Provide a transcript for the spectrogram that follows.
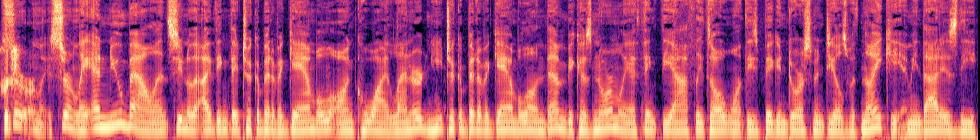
for certainly, sure. certainly. And New Balance, you know, I think they took a bit of a gamble on Kawhi Leonard, and he took a bit of a gamble on them because normally I think the athletes all want these big endorsement deals with Nike. I mean, that is the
